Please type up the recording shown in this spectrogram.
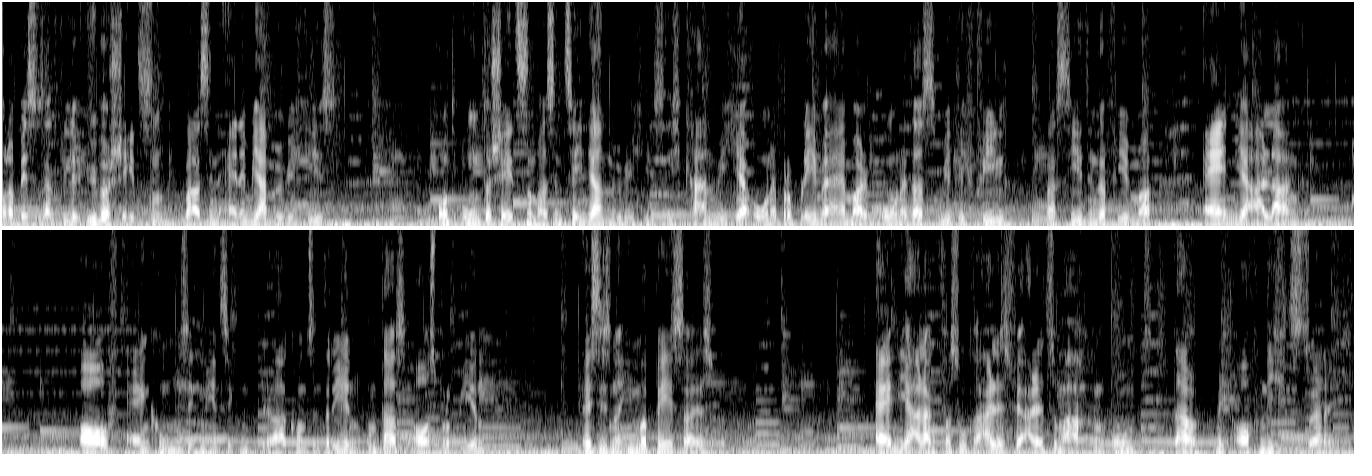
oder besser gesagt, viele überschätzen, was in einem Jahr möglich ist und unterschätzen, was in zehn Jahren möglich ist. Ich kann mich ja ohne Probleme einmal, ohne dass wirklich viel passiert in der Firma, ein Jahr lang auf ein Kundensegment äh, konzentrieren und das ausprobieren. Es ist nur immer besser, als ein Jahr lang versuchen, alles für alle zu machen und damit auch nichts zu erreichen.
